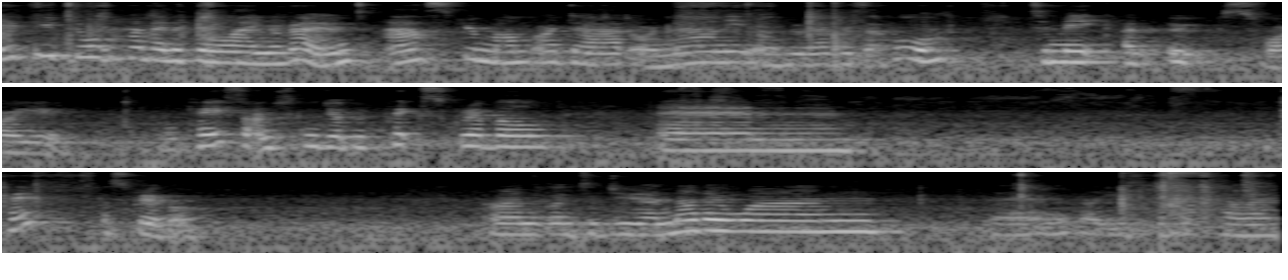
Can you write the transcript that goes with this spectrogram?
if you don't have anything lying around, ask your mum or dad or nanny or whoever's at home to make an oops for you. Okay, so I'm just going to do a quick scribble. Um, okay, a scribble. I'm going to do another one and I'll use different colour.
